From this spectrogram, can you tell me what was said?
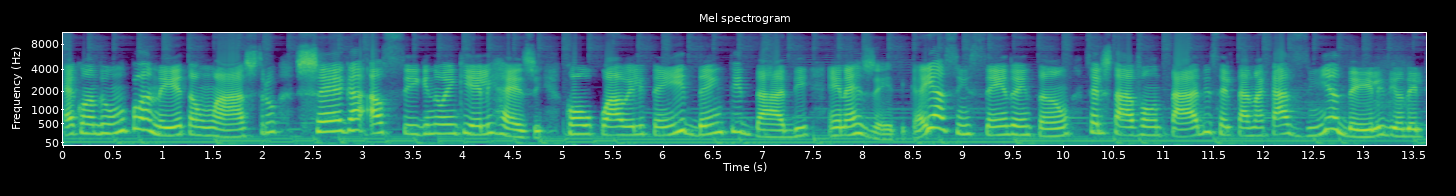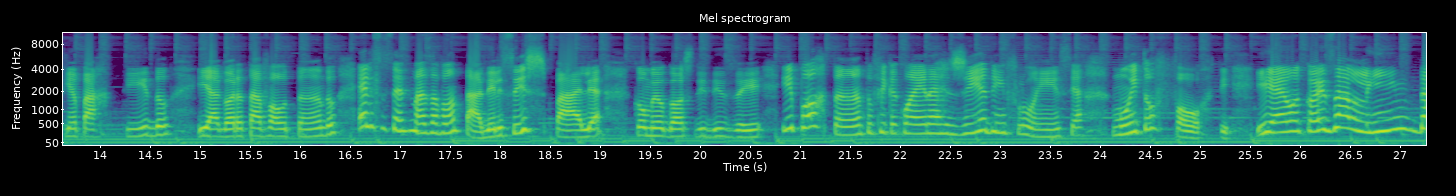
é quando um planeta, um astro, chega ao signo em que ele rege, com o qual ele tem identidade energética. E assim sendo, então, se ele está à vontade, se ele está na casinha dele, de onde ele tinha partido e agora está voltando, ele se sente mais à vontade, ele se espalha, como eu gosto de dizer, e portanto fica com a energia de influência muito forte. E é uma coisa linda,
